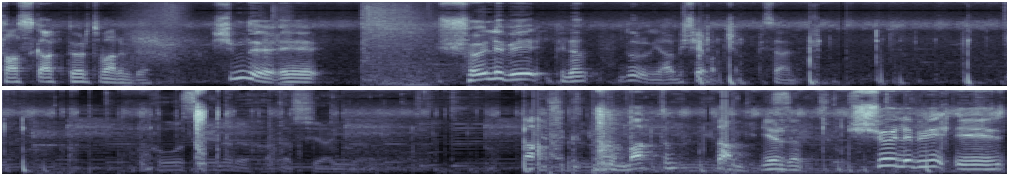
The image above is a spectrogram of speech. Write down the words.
Task Aktör var bir de. Şimdi e, şöyle bir plan... Durun ya bir şey bakacağım bir saniye. Tamam. tamam baktım. Tamam geri dön. Şöyle bir e,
